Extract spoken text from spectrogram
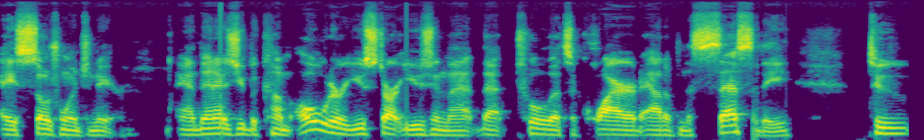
a social engineer and then as you become older you start using that that tool that's acquired out of necessity to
